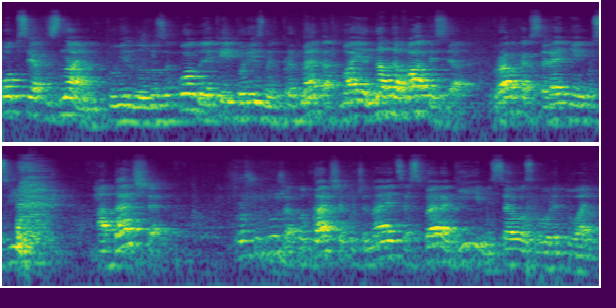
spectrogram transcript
обсяг знань відповідно до закону, який по різних предметах має надаватися в рамках середньої освіти. А далі, прошу дуже, от далі починається сфера дії місцевого самоврядування.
